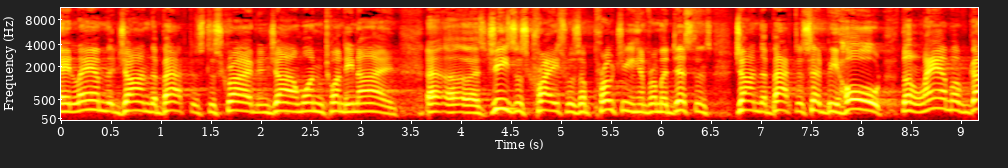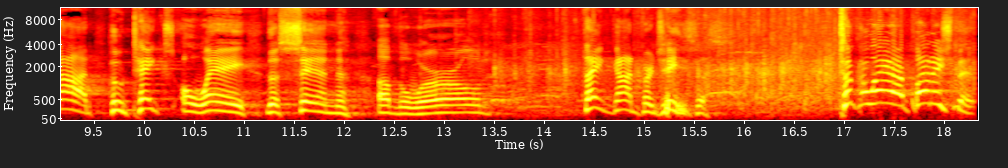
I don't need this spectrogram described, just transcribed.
a lamb that John the Baptist described in John 1:29 uh, uh, as Jesus Christ was approaching him from a distance. John the Baptist said, "Behold, the Lamb of God who takes away the sin of the world." Thank God for Jesus. Took away our punishment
